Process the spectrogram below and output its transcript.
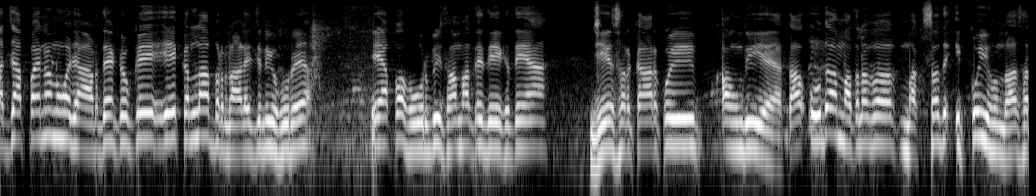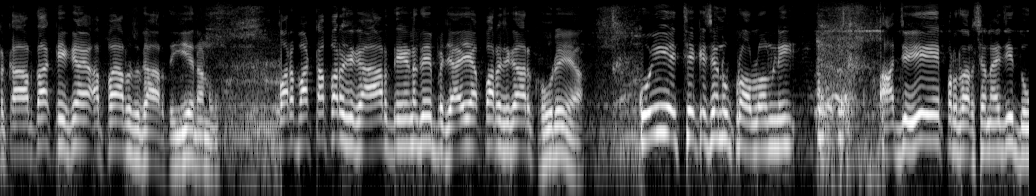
ਅੱਜ ਆਪਾਂ ਇਹਨਾਂ ਨੂੰ ਉਜਾੜਦੇ ਆ ਕਿਉਂਕਿ ਇਹ ਇਕੱਲਾ ਬਰਨਾਲੇ 'ਚ ਨਹੀਂ ਹੋ ਰਿਹਾ। ਇਹ ਆਪਾਂ ਹੋਰ ਵੀ ਥਾਵਾਂ ਤੇ ਦੇਖਦੇ ਆ ਜੇ ਸਰਕਾਰ ਕੋਈ ਆਉਂਦੀ ਹੈ, ਤਾਂ ਉਹਦਾ ਮਤਲਬ ਮਕਸਦ ਇੱਕੋ ਹੀ ਹੁੰਦਾ ਸਰਕਾਰ ਦਾ, ਕਿ ਆਪਾਂ ਰੁਜ਼ਗਾਰ ਦਈਏ ਇਹਨਾਂ ਨੂੰ। ਪਰ ਬਟ ਆਪਾਂ ਰੁਜ਼ਗਾਰ ਦੇਣ ਦੇ ਬਜਾਏ ਆਪਾਂ ਰੁਜ਼ਗਾਰ ਖੋ ਰਹੇ ਆ ਕੋਈ ਇੱਥੇ ਕਿਸੇ ਨੂੰ ਪ੍ਰੋਬਲਮ ਨਹੀਂ। ਅੱਜ ਇਹ ਪ੍ਰਦਰਸ਼ਨ ਹੈ ਜੀ 2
